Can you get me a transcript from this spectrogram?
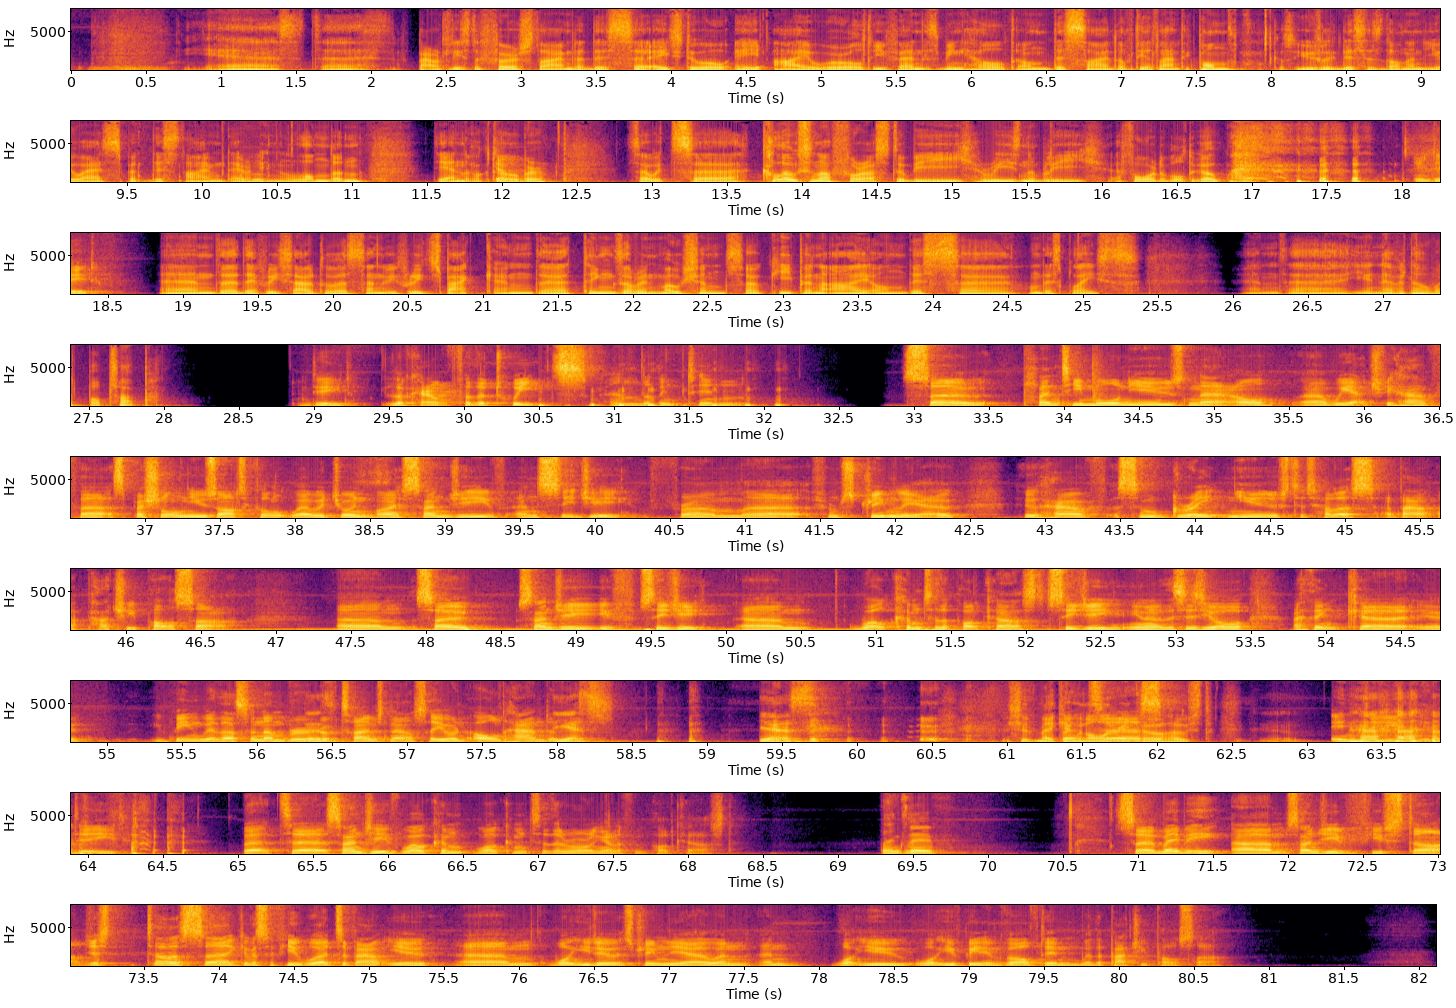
Yes, uh, apparently it's the first time that this uh, H2O AI World event is being held on this side of the Atlantic pond, because usually this is done in the US, but this time they're mm-hmm. in London, the end of October. Yep. So it's uh, close enough for us to be reasonably affordable to go. Indeed. And uh, they've reached out to us, and we've reached back, and uh, things are in motion. So keep an eye on this uh, on this place, and you never know what pops up. Indeed. Look out for the tweets and the LinkedIn. So, plenty more news now. Uh, we actually have uh, a special news article where we're joined by Sanjeev and CG from uh, from Streamlio, who have some great news to tell us about Apache Pulsar. Um, so, Sanjeev, CG, um, welcome to the podcast. CG, you know this is your. I think uh, you know, you've been with us a number There's, of times now, so you're an old hand at yes. this. Yes. we should make him an honorary uh, co-host. Indeed, indeed. But uh, Sanjeev, welcome, welcome to the Roaring Elephant podcast. Thanks, Dave. So maybe um, Sanjeev, if you start, just tell us, uh, give us a few words about you, um, what you do at Streamlio, and, and what you what you've been involved in with Apache Pulsar.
